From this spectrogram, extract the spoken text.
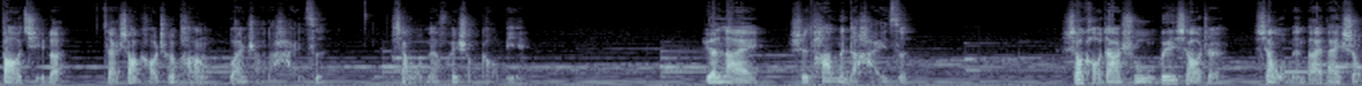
抱起了在烧烤车旁玩耍的孩子，向我们挥手告别。原来是他们的孩子。烧烤大叔微笑着向我们摆摆手，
